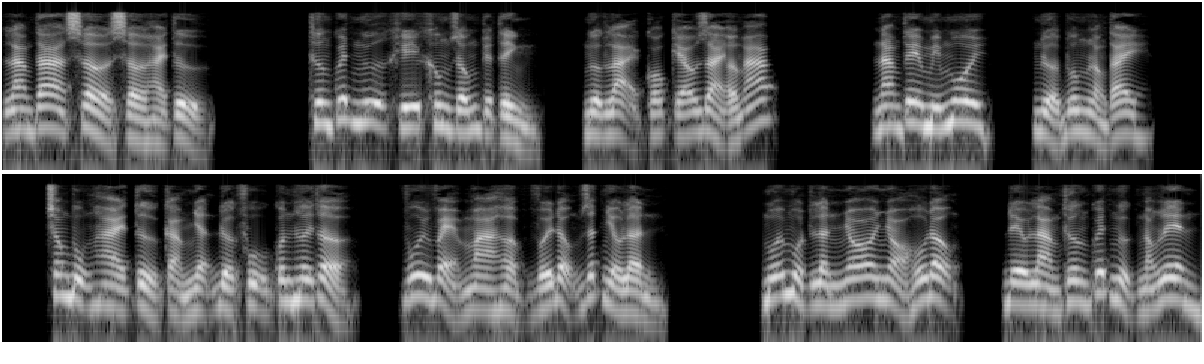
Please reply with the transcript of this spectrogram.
Làm ta sờ sờ hải tử. Thương quyết ngữ khí không giống tuyệt tình, ngược lại có kéo dài ấm áp. Nam Tê mí môi, nửa buông lòng tay. Trong bụng hài tử cảm nhận được phụ quân hơi thở, vui vẻ mà hợp với động rất nhiều lần. Mỗi một lần nho nhỏ hô động, đều làm thương quyết ngực nóng lên.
